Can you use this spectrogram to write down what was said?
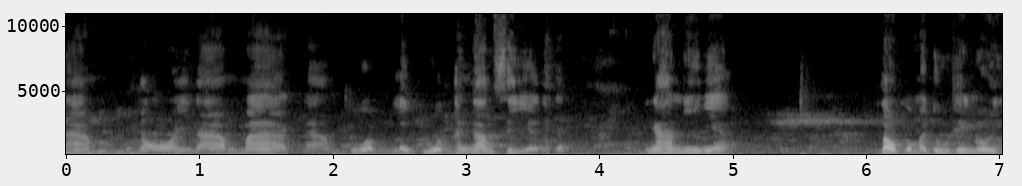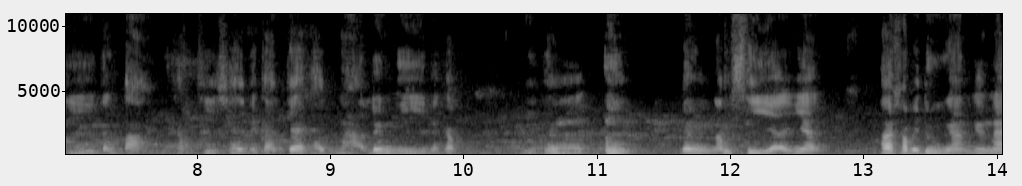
น้ำน้อยน้ำมาก น้ำท่วมและรวมทั้งน้ำเสียนะครับ งานนี้เนี่ย เราก็มาดูเทคโนโลยีต่างๆนะครับที่ใช้ในการแก้ไขปัญหาเรื่องนี้นะครับทั้งเรื่องน้ำเสียเนี่ยถ้าเข้าไปดูงานข้างใน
